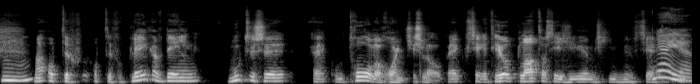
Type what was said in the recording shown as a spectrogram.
Mhm. Maar op de, op de verpleegafdeling moeten ze eh, controlerondjes lopen. Ik zeg het heel plat als ingenieur misschien zeggen. Ja, ja.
